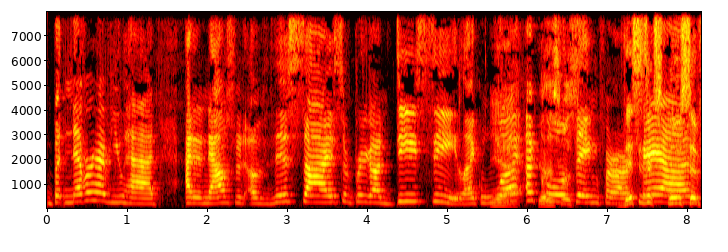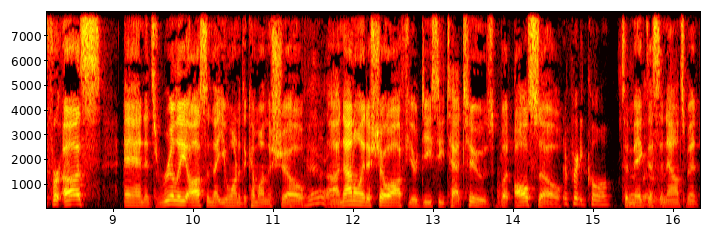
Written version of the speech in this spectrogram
but never have you had an announcement of this size to bring on DC. Like, what a Yeah, cool was- thing for our. This is exclusive for us, and it's really awesome that you wanted to come on the show. Uh, not only to show off your DC tattoos, but also They're pretty cool. to make this announcement.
